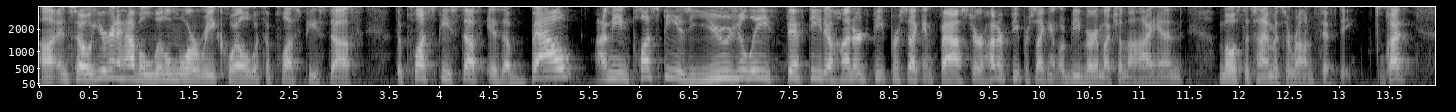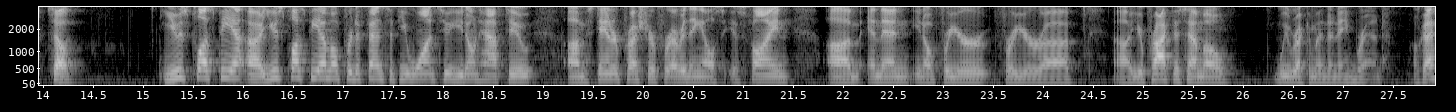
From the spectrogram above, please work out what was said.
Uh, and so you're going to have a little more recoil with the plus P stuff. The plus P stuff is about I mean, plus P is usually 50 to 100 feet per second faster. 100 feet per second would be very much on the high end. Most of the time it's around 50, okay? So use plus P, uh, use plus P ammo for defense if you want to. You don't have to. Um, standard pressure for everything else is fine. Um, and then, you know, for your, for your, uh, uh, your practice ammo, we recommend a name brand, okay?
